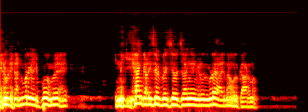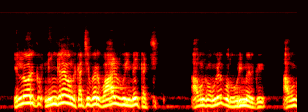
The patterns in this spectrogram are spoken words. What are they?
என்னுடைய நண்பர்கள் எப்போவுமே இன்னைக்கு ஏன் கடைசியில் பேசி வச்சாங்கங்கிறது கூட அதுதான் ஒரு காரணம். எல்லோருக்கும் நீங்களே உங்கள் கட்சி பேர் வாழ் உரிமை கட்சி. அவங்க உங்களுக்கு ஒரு உரிமை இருக்குது அவங்க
